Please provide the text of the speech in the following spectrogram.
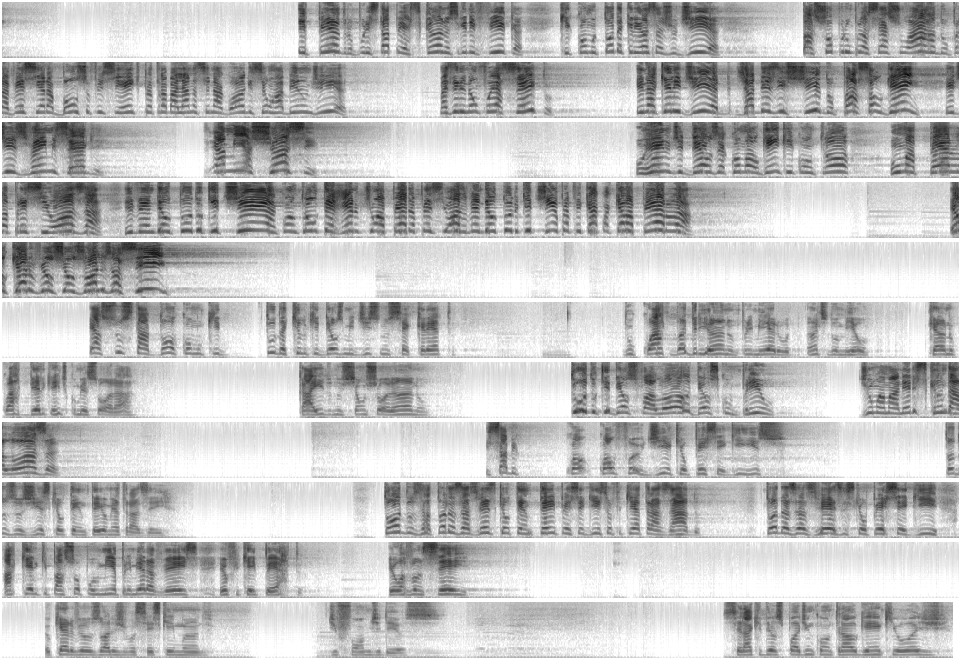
E Pedro, por estar pescando, significa que, como toda criança judia, passou por um processo árduo para ver se era bom o suficiente para trabalhar na sinagoga e ser um rabino um dia. Mas ele não foi aceito. E naquele dia, já desistido, passa alguém e diz: Vem, me segue. É a minha chance. O reino de Deus é como alguém que encontrou uma pérola preciosa e vendeu tudo o que tinha. Encontrou um terreno que tinha uma pedra preciosa, vendeu tudo que tinha para ficar com aquela pérola. Eu quero ver os seus olhos assim. É assustador como que tudo aquilo que Deus me disse no secreto do quarto do Adriano, primeiro, antes do meu, que era no quarto dele que a gente começou a orar. Caído no chão chorando. Tudo que Deus falou, Deus cumpriu de uma maneira escandalosa. E sabe qual, qual foi o dia que eu persegui isso? Todos os dias que eu tentei, eu me atrasei. Todos, todas as vezes que eu tentei perseguir isso, eu fiquei atrasado. Todas as vezes que eu persegui aquele que passou por mim a primeira vez, eu fiquei perto. Eu avancei. Eu quero ver os olhos de vocês queimando de fome de Deus. Será que Deus pode encontrar alguém aqui hoje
